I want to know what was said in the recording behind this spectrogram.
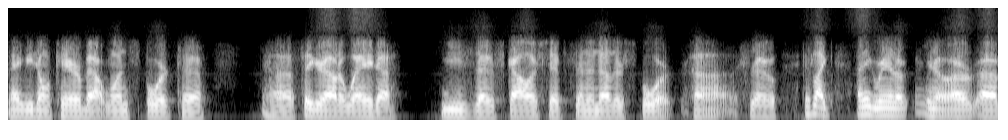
maybe don't care about one sport to uh, figure out a way to use those scholarships in another sport. Uh, so it's like I think Randall, you know, our uh,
